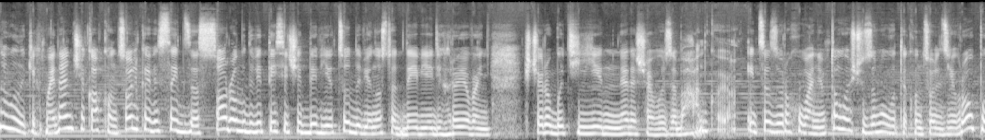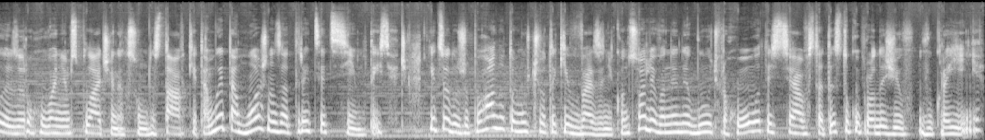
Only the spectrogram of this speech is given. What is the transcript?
На великих майданчиках консолька вісить за 42 тисячі 999 гривень, що робить її недешевою забаганкою. І це з урахуванням того, що замовити консоль з Європи з урахуванням сплачених сум доставки та мита можна за 37 тисяч. І це дуже погано, тому що такі ввезені консолі вони не будуть враховуватися в статистику продажів в Україні.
